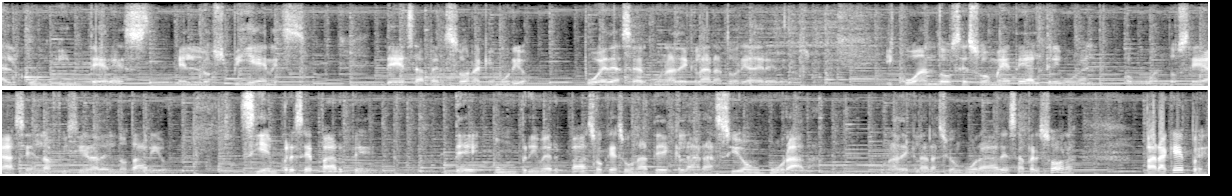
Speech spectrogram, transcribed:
algún interés en los bienes de esa persona que murió, puede hacer una declaratoria de herederos. Y cuando se somete al tribunal o cuando se hace en la oficina del notario, siempre se parte de un primer paso que es una declaración jurada. Una declaración jurada de esa persona. ¿Para qué? Pues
